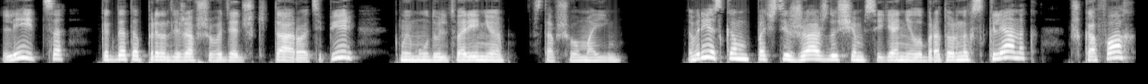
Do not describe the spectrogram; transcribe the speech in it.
Лейца, когда-то принадлежавшего дядюшке Тару, а теперь, к моему удовлетворению, ставшего моим. В резком, почти жаждущем сиянии лабораторных склянок, в шкафах,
